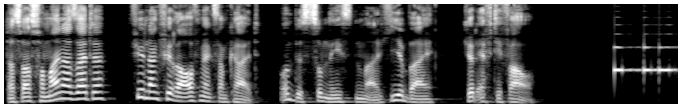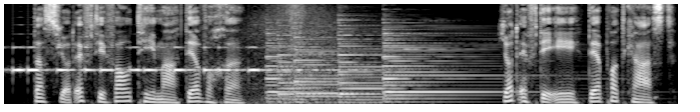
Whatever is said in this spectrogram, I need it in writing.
Das war's von meiner Seite. Vielen Dank für Ihre Aufmerksamkeit und bis zum nächsten Mal hier bei JFTV. Das JFTV-Thema der Woche. JFDE, der Podcast.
